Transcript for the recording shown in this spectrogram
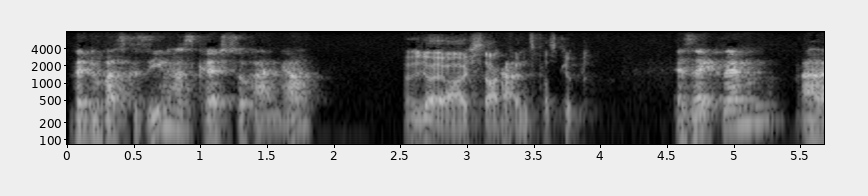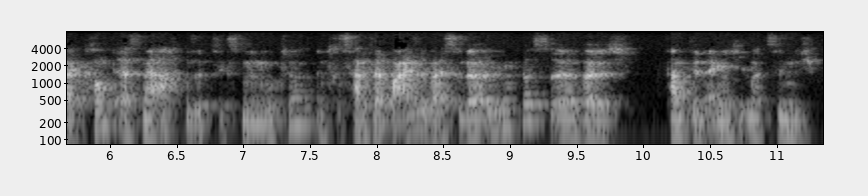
Wenn du was gesehen hast, grätschst du rein, ja? Ja, ja, ich sag, ja. wenn es was gibt. Ezequem äh, kommt erst in der 78. Minute. Interessanterweise, weißt du da irgendwas? Äh, weil ich fand den eigentlich immer ziemlich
